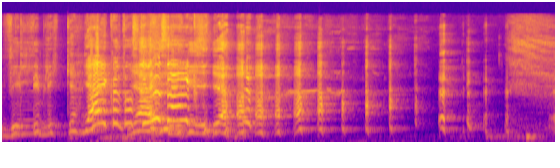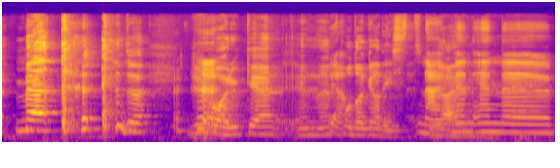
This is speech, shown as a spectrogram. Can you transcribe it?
vill i blikket. Jeg kan ta Jeg- sex! Ja. Men du, du var jo ikke en Ja. podagradist. Nei, men en eh,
